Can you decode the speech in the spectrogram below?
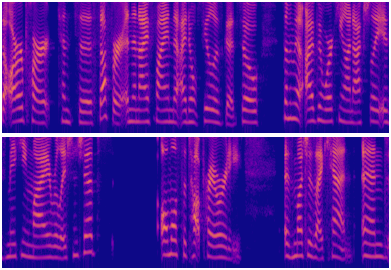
the R part tends to suffer. And then I find that I don't feel as good. So, something that I've been working on actually is making my relationships almost the top priority as much as I can. And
